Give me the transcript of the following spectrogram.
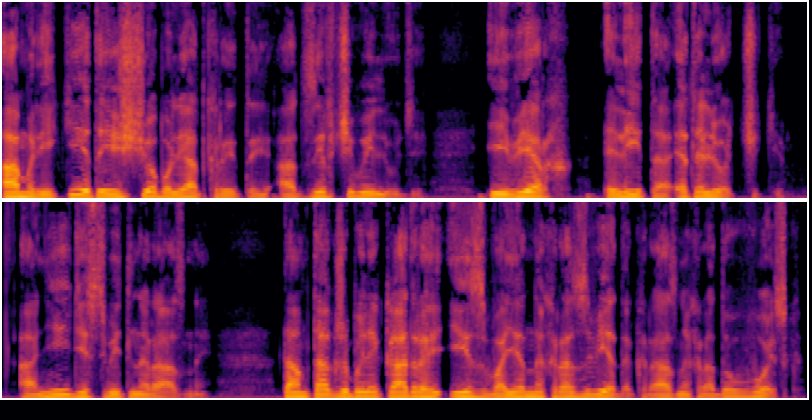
А моряки – это еще более открытые, отзывчивые люди. И верх, элита – это летчики. Они действительно разные. Там также были кадры из военных разведок разных родов войск.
